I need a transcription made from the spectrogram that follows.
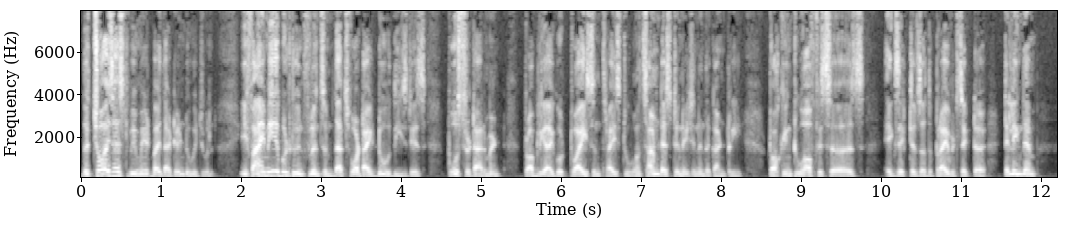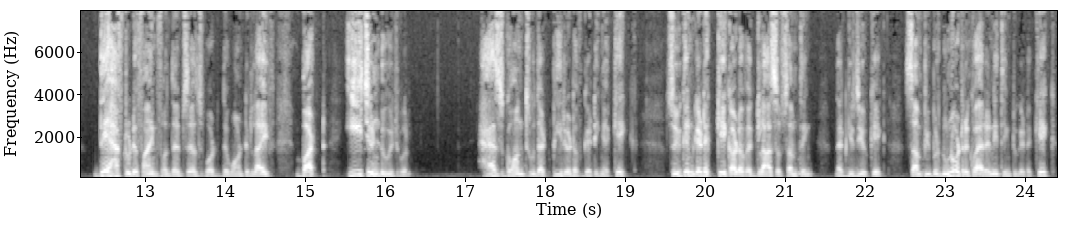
The choice has to be made by that individual. If I'm able to influence him, that's what I do these days. Post retirement, probably I go twice and thrice to some destination in the country, talking to officers, executives of the private sector, telling them they have to define for themselves what they want in life. But each individual has gone through that period of getting a kick. So you can get a kick out of a glass of something that gives you a kick. Some people do not require anything to get a kick.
